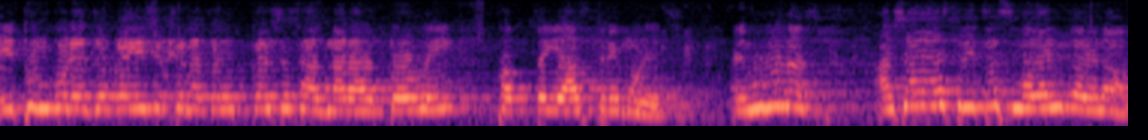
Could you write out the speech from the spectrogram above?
इथून पुढे जो काही शिक्षणाचा उत्कर्ष साधणार आहात तोही फक्त या स्त्रीमुळेच. आणि म्हणूनच अशा या स्त्रीचं स्मरण करणं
